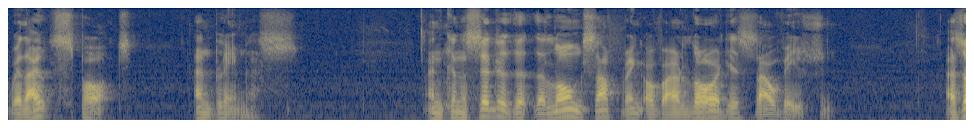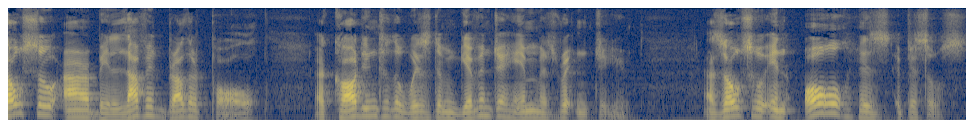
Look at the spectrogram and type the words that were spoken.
without spot, and blameless and consider that the long suffering of our Lord is salvation. As also our beloved brother Paul, according to the wisdom given to him, has written to you, as also in all his epistles,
